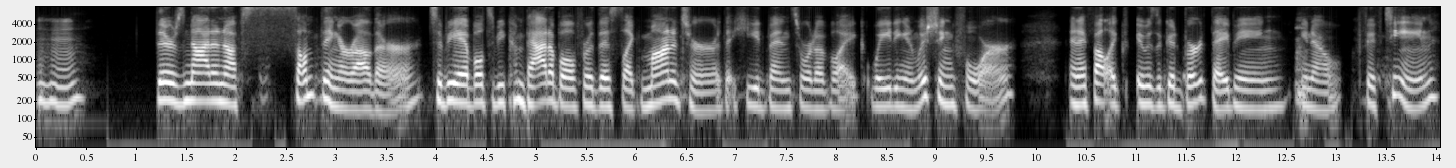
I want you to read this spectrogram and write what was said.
Mm-hmm. there's not enough something or other to be able to be compatible for this like monitor that he'd been sort of like waiting and wishing for and i felt like it was a good birthday being you know 15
